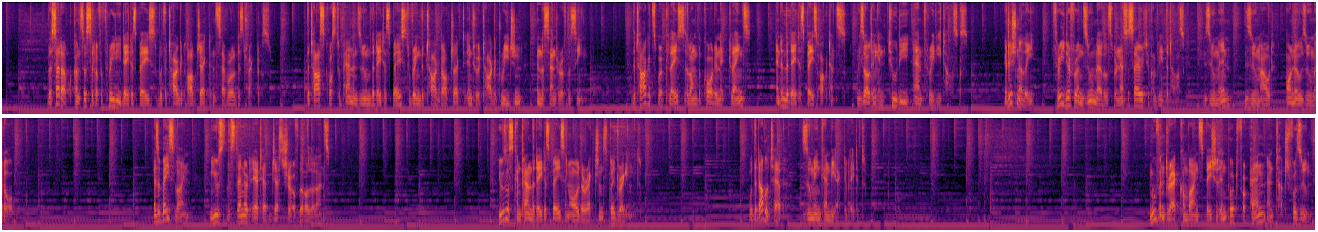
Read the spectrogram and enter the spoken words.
The setup consisted of a 3D data space with a target object and several distractors. The task was to pan and zoom the data space to bring the target object into a target region in the center of the scene. The targets were placed along the coordinate planes and in the data space octants, resulting in 2D and 3D tasks. Additionally, three different zoom levels were necessary to complete the task zoom in, zoom out, or no zoom at all. As a baseline, we used the standard AirTap gesture of the HoloLens. Users can pan the data space in all directions by dragging it. With a double tap, zooming can be activated. Move and drag combine spatial input for pan and touch for zoom.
